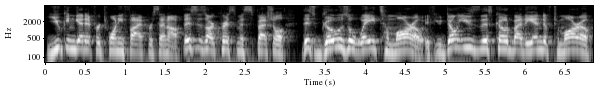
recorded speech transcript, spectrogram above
you can get it for 25% off. This is our Christmas special. This goes away tomorrow. If you don't use this code by the end of tomorrow,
